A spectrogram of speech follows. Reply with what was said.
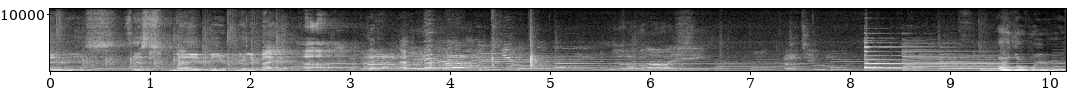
serious. This may be really bad. Oh, the weary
